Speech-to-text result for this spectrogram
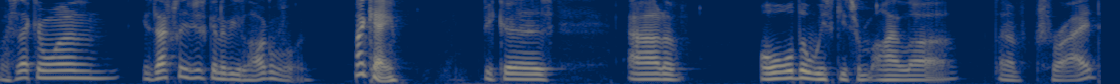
my second one is actually just going to be Lagavulin Okay. because out of all the whiskeys from Islay that I've tried,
